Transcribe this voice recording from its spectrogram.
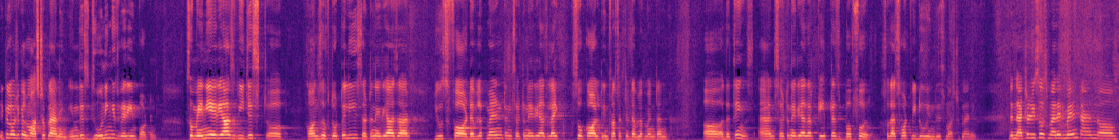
ecological master planning in this zoning is very important. So many areas we just uh, conserve totally, certain areas are used for development and certain areas like so-called infrastructure development and uh, other things and certain areas are kept as buffer. So that's what we do in this master planning. The natural resource management and um,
